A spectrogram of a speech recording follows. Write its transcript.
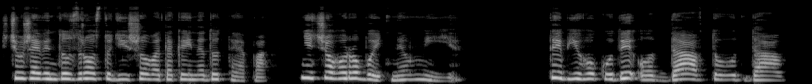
що вже він до зросту дійшов, а такий недотепа, нічого робить не вміє. Ти б його куди отдав, то отдав,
